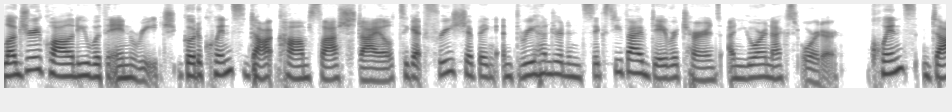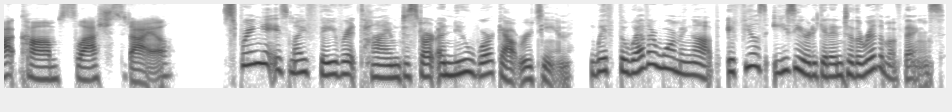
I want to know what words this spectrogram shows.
Luxury quality within reach. Go to quince.com slash style to get free shipping and 365-day returns on your next order. quince.com slash style. Spring is my favorite time to start a new workout routine. With the weather warming up, it feels easier to get into the rhythm of things.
